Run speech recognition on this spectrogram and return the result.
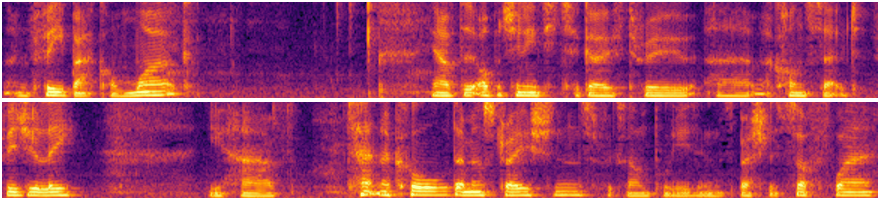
and feedback on work. You have the opportunity to go through uh, a concept visually. You have technical demonstrations, for example, using specialist software,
